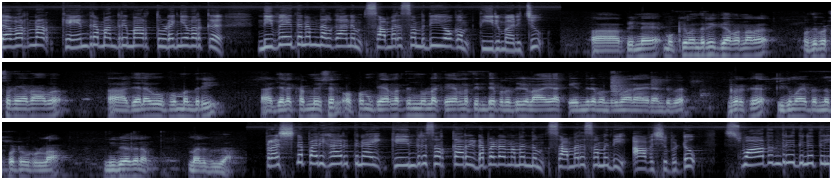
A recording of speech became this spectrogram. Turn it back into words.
ഗവർണർ കേന്ദ്രമന്ത്രിമാർ തുടങ്ങിയവർക്ക് നിവേദനം നൽകാനും സമരസമിതി യോഗം തീരുമാനിച്ചു. പിന്നെ മുഖ്യമന്ത്രി ഗവർണർ പ്രതിപക്ഷ നേതാവ് ജലവകുപ്പ് മന്ത്രി ജല കമ്മീഷൻ ഒപ്പം കേരളത്തിൽ നിന്നുള്ള കേരളത്തിന്റെ പ്രതികളായ കേന്ദ്രമന്ത്രിമാരായ രണ്ടുപേർ ഇവർക്ക് ഇതുമായി ബന്ധപ്പെട്ടുള്ള നിവേദനം നൽകുക. പ്രശ്ന പരിഹാരത്തിനായി കേന്ദ്ര സർക്കാർ ഇടപെടണമെന്നും സമരസമിതി ആവശ്യപ്പെട്ടു. സ്വാതന്ത്ര്യദിനത്തിൽ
